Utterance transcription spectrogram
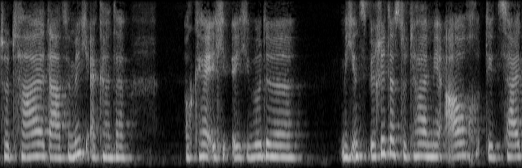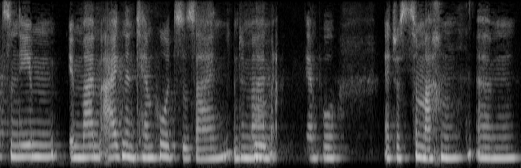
total da für mich erkannt habe, okay, ich, ich würde mich inspiriert das total, mir auch die Zeit zu nehmen, in meinem eigenen Tempo zu sein und in meinem mhm. Tempo etwas zu machen. Ähm,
